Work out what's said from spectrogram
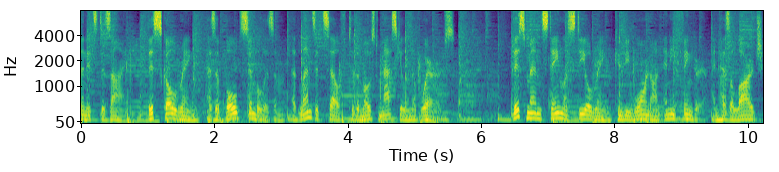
in its design, this skull ring has a bold symbolism that lends itself to the most masculine of wearers. This men's stainless steel ring can be worn on any finger and has a large,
